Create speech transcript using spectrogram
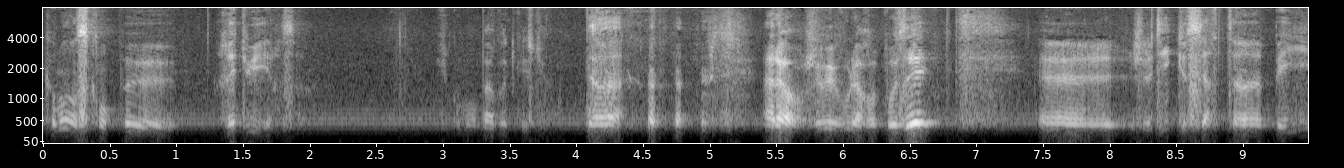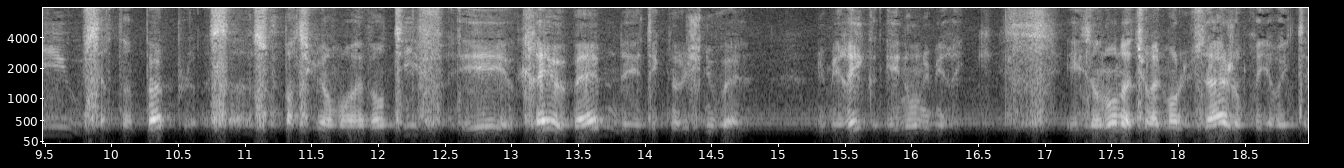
Comment est-ce qu'on peut réduire ça Je ne comprends pas votre question. Alors, je vais vous la reposer. Euh, je dis que certains pays ou certains peuples sont particulièrement inventifs et créent eux-mêmes des technologies nouvelles, numériques et non numériques. Et ils en ont l'usage en priorité.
